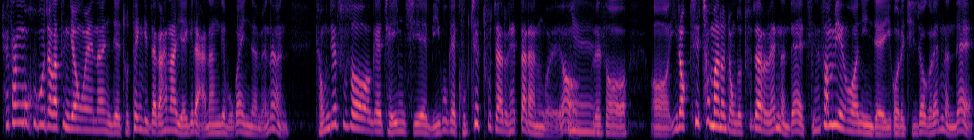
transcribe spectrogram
최상목 후보자 같은 경우에는 이제 조태인 기자가 하나 얘기를 안 한 게 뭐가 있냐면은 경제수석의 재임 시에 미국에 국채 투자를 했다라는 거예요. 예. 그래서 어 1억 7천만 원 정도 투자를 했는데 진선미 의원이 이제 이거를 지적을 했는데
